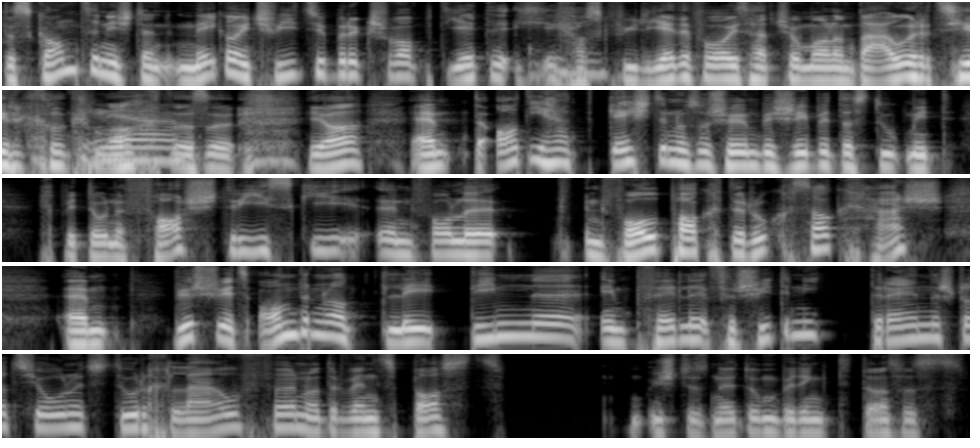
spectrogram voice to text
das Ganze ist dann mega in die Schweiz übergeschwappt. Jeder, ich, ich habe das Gefühl, jeder von uns hat schon mal einen Bauerzirkel gemacht. Ja. Also, ja. Ähm, der Adi hat gestern noch so schön beschrieben, dass du mit, ich betone, fast 30 einen vollen einen vollpackten Rucksack hast. Ähm, würdest du jetzt anderen Athletinnen empfehlen, verschiedene Trainerstationen zu durchlaufen? Oder wenn es passt, ist das nicht unbedingt das, was,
